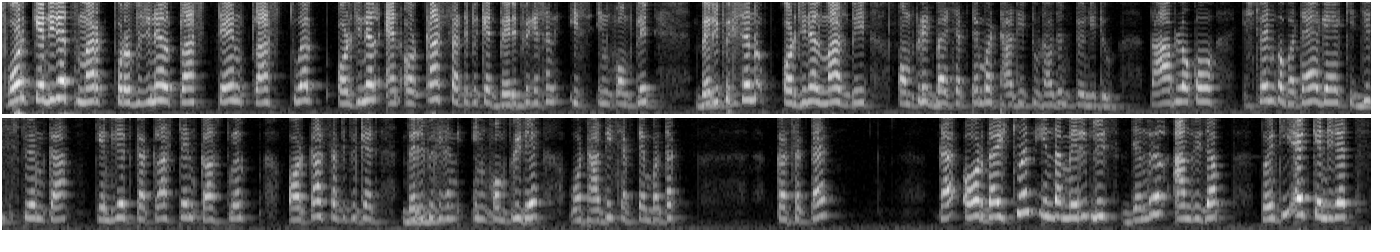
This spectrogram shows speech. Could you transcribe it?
for candidates mark provisional class ten class twelve original and और caste certificate verification is incomplete verification original must भी complete by September thirty two thousand twenty two तो आप लोग को स्टूडेंट को बताया गया है कि जिस स्टूडेंट का कैंडिडेट का क्लास टेन क्लास ट्वेल्व और कास्ट सर्टिफिकेट वेरिफिकेशन इनकम्प्लीट है वो थर्टी सेप्टेम्बर तक कर सकता है the the, or the student in the merit list general unreserved 28 candidates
